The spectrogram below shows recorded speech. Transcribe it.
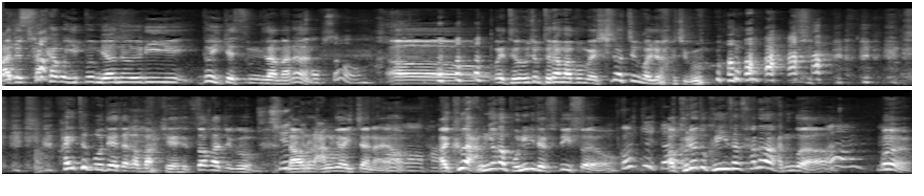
아주? 착하고 이쁜 며느리도 있겠습니다만은 없어. 어왜 요즘 드라마 보면 왜 실어증 걸려가지고 화이트보드에다가 막 이렇게 써가지고 미치겠다. 나오는 악녀 있잖아요. 어, 어, 봤어. 아니 그 악녀가 본인이 될 수도 있어요. 그럴 수도 있다. 아 그래도 그 인생 살아가는 거야. 어, 네.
